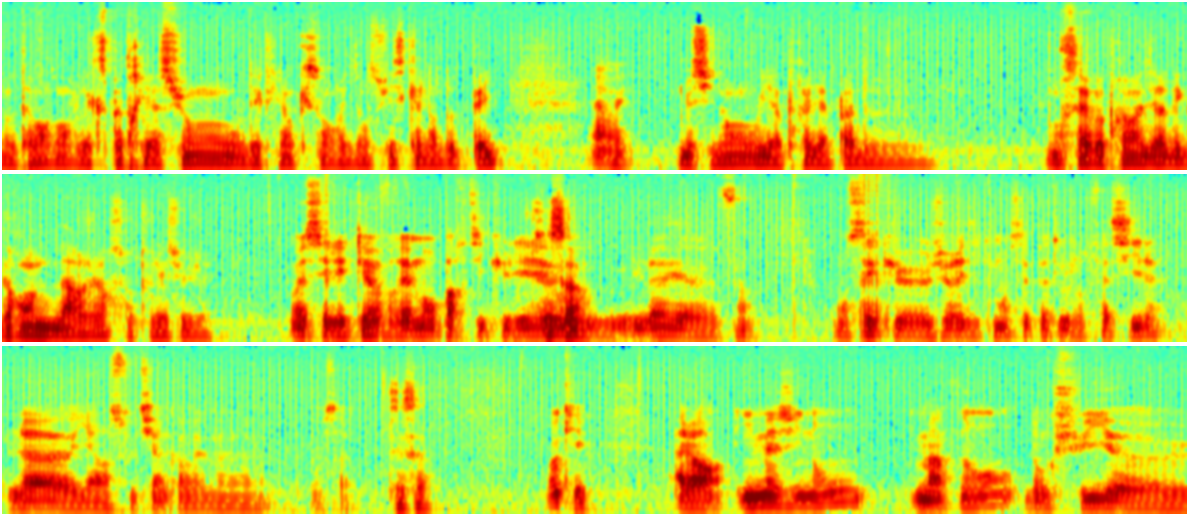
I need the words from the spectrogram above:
notamment dans l'expatriation ou des clients qui sont en résidence fiscale dans d'autres pays. Ah oui. Mais sinon, oui, après, il n'y a pas de. On sait à peu près, on va dire, des grandes largeurs sur tous les sujets. Ouais, c'est les cas vraiment particuliers. C'est ça. où là, euh, on sait que juridiquement, c'est pas toujours facile. Là, il y a un soutien quand même euh, pour ça. C'est ça. Ok. Alors, imaginons maintenant, donc je suis euh,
